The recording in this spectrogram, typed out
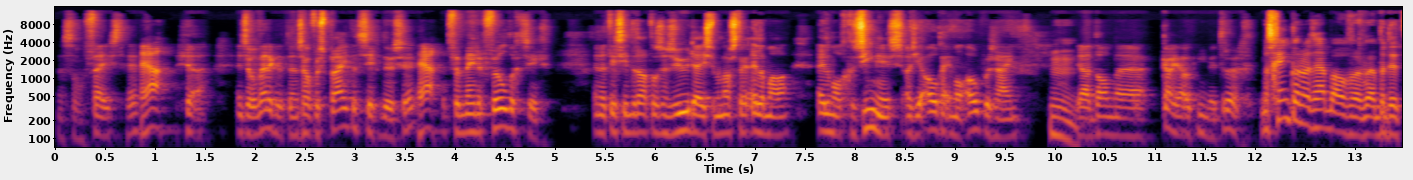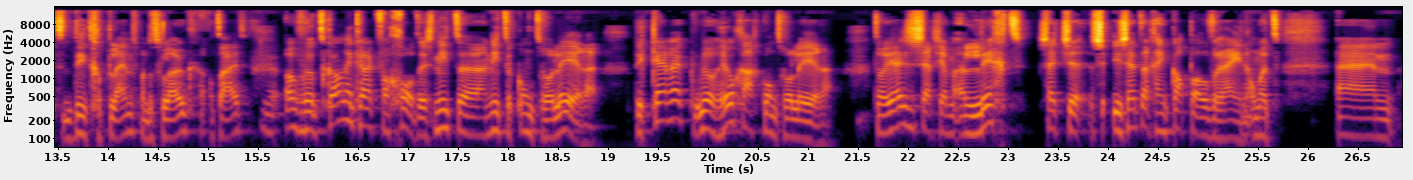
Dat is toch een feest, hè? Ja, Ja. En zo werkt het. En zo verspreidt het zich dus, hè? ja, Het vermenigvuldigt zich. En het is inderdaad als een zuurdees. Maar als het er helemaal, helemaal gezien is, als je ogen eenmaal open zijn, Hmm. ja, dan eh, kan je ook niet meer terug. Misschien kunnen we het hebben over, we hebben dit niet gepland, maar dat is leuk, altijd. Ja. Over het koninkrijk van God is niet, eh, niet te controleren. De kerk wil heel graag controleren. Terwijl Jezus zegt, ja, maar een licht, zet je, je zet er geen kap overheen. Om het, en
